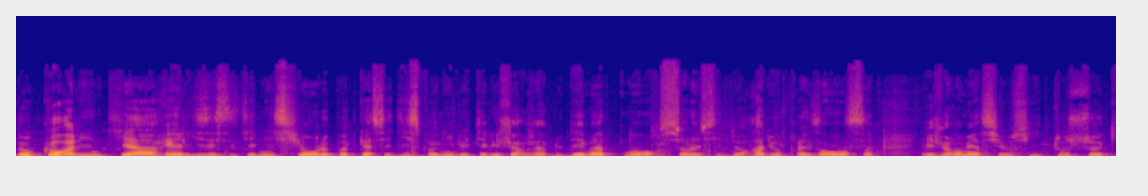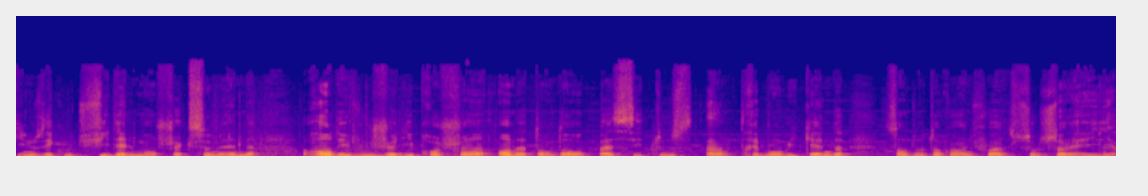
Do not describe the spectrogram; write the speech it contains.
Donc Coraline qui a réalisé cette émission. Le podcast est disponible et téléchargeable dès maintenant sur le site de Radio Présence. Et je remercie aussi tous ceux qui nous écoutent fidèlement chaque semaine. Rendez-vous jeudi prochain. En attendant, passez tous un très bon week-end, sans doute encore une fois sous le soleil.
